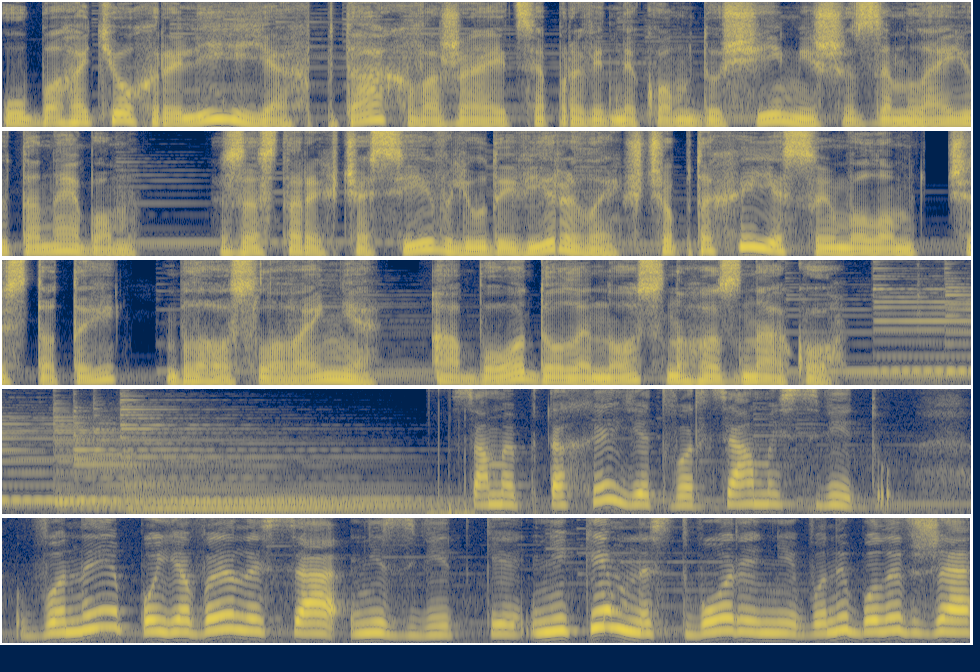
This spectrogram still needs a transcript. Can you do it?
У багатьох релігіях птах вважається провідником душі між землею та небом. За старих часів люди вірили, що птахи є символом чистоти, благословення або доленосного знаку. Саме птахи є творцями світу. Вони появилися ні звідки, ніким не створені. Вони були вже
